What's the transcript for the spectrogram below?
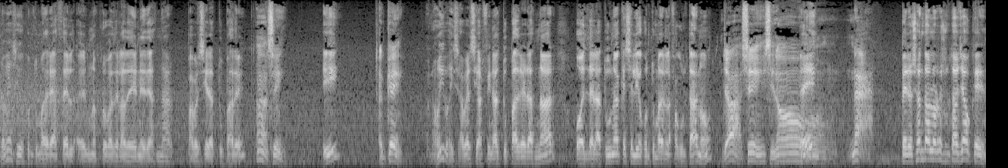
¿no habías ido con tu madre a hacer eh, unas pruebas del ADN de Aznar para ver si era tu padre? Ah, sí. ¿Y? ¿El qué? Bueno, ibais a ver si al final tu padre era Aznar o el de la tuna que se lió con tu madre en la facultad, ¿no? Ya, sí, si no... ¿Eh? Nah. ¿Pero se han dado los resultados ya o qué?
